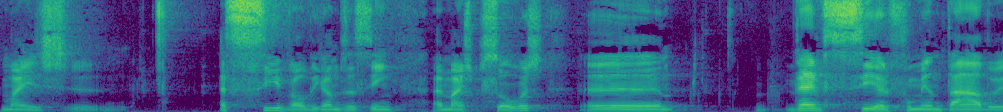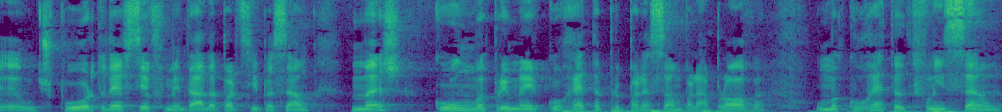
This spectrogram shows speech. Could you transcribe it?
mais acessível, digamos assim, a mais pessoas. Deve ser fomentado o desporto, deve ser fomentada a participação, mas com uma primeiro correta preparação para a prova, uma correta definição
